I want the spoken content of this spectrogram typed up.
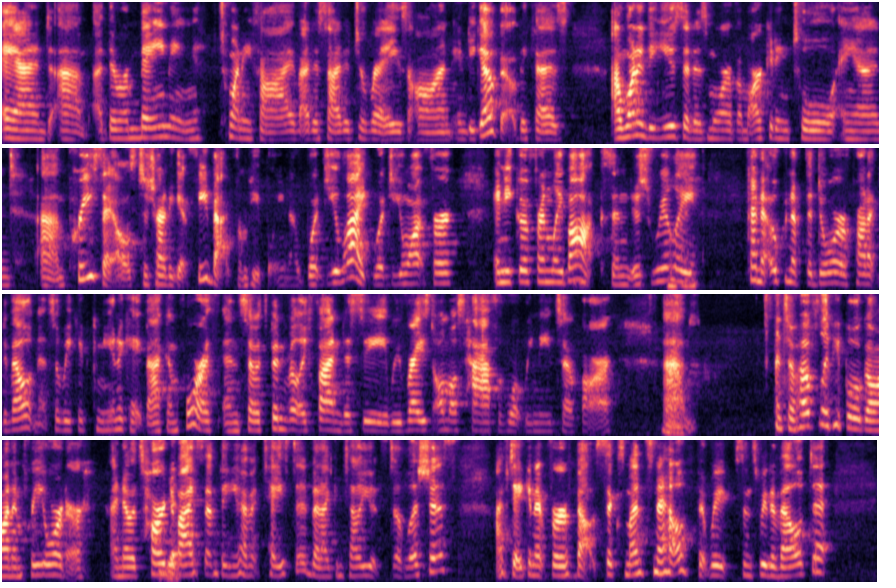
And um, the remaining 25, I decided to raise on Indiegogo because I wanted to use it as more of a marketing tool and um, pre-sales to try to get feedback from people. You know, what do you like? What do you want for an eco-friendly box? And just really mm-hmm. kind of open up the door of product development so we could communicate back and forth. And so it's been really fun to see. We've raised almost half of what we need so far. Um, and so hopefully people will go on and pre-order. I know it's hard yes. to buy something you haven't tasted, but I can tell you it's delicious. I've taken it for about six months now that we since we developed it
